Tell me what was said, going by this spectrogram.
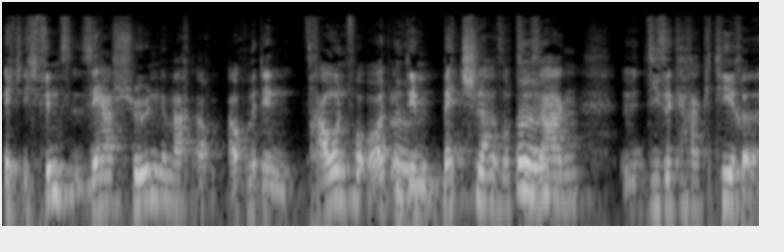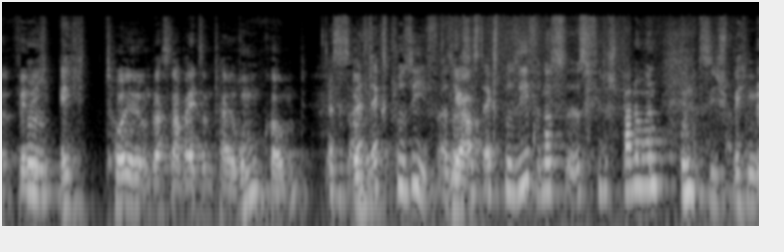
ich, ich finde es sehr schön gemacht, auch, auch mit den Frauen vor Ort und mhm. dem Bachelor sozusagen, mhm. diese Charaktere, finde ich mhm. echt toll und was dabei zum Teil rumkommt. Es ist alles und, explosiv. Also ja. es ist explosiv und es ist viele Spannungen. Und sie sprechen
